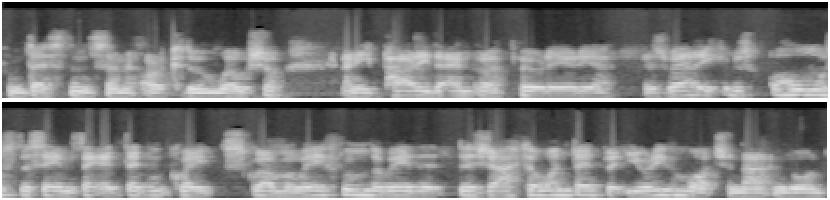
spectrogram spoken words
from distance, and or it could have been Wilshere, and he parried it into a poor area as well. It was almost the same thing. It didn't quite squirm away from the way that the Xhaka one did, but you were even watching that and going,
